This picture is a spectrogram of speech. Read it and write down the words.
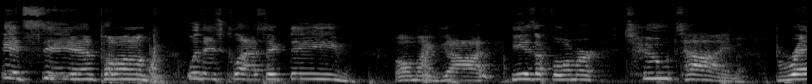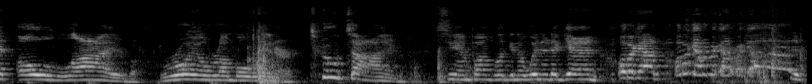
It's CM Punk with his classic theme. Oh my god. He is a former two-time Brett O Live Royal Rumble winner. Two-time. CM Punk looking to win it again. Oh my god. Oh my god. Oh my god. Oh my god.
